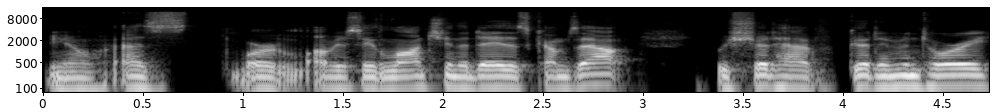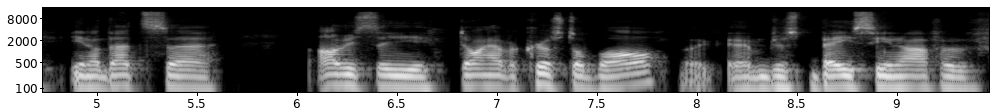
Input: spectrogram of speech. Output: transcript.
you know as we're obviously launching the day this comes out. We should have good inventory. You know, that's uh, obviously don't have a crystal ball. Like I'm just basing off of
